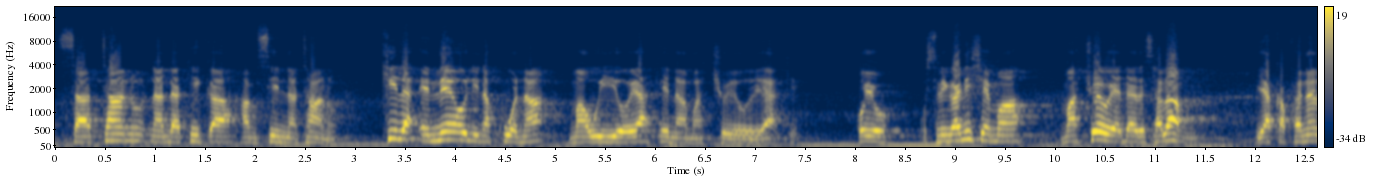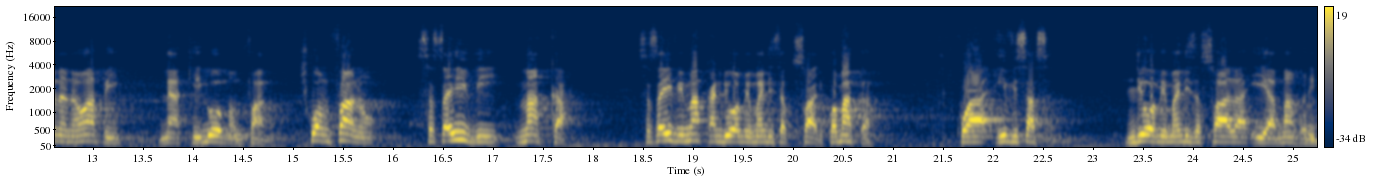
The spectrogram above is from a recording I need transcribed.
saa tano na dakika hamsini na tano. Kila eneo linakuwa na mawio yake na machweo yake. Kwa hiyo usilinganishe ma, machweo ya dar es salaam yakafanana na wapi? Na kigoma mfano. Chukua mfano sasa hivi maka sasa hivi maka ndio wamemaliza kuswali. Kwa maka kwa hivi sasa ndio wamemaliza swala ya maghrib.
